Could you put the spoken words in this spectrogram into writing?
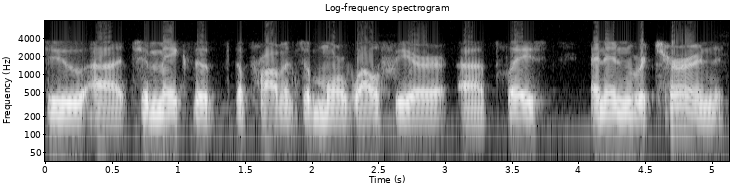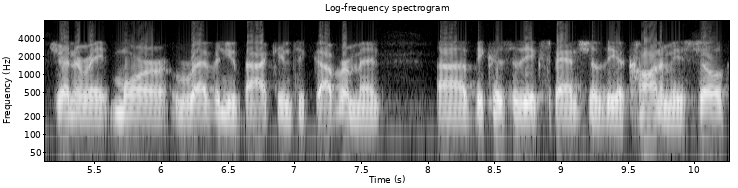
to uh, to make the the province a more wealthier uh, place and in return generate more revenue back into government uh, because of the expansion of the economy. So,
